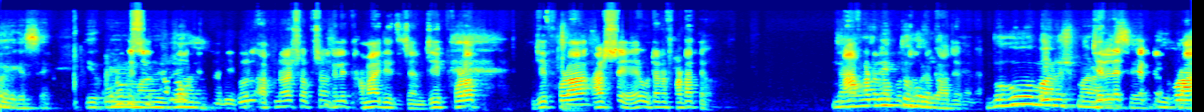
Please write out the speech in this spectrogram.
হয়ে গেছে। বিপুল। আপনারা সবসময় খালি থামায় দিতে চান। যে ফোড়া যে ফোড়া আসে ওটার ফাটাতে হবে। না না ফাটানো পর্যন্ত কাজ হবে না। বহু মানুষ মারা গেছে একটা ফোড়া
